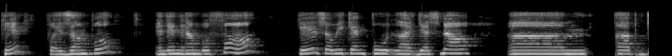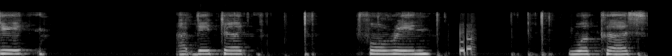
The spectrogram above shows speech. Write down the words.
Okay, for example, and then number four, okay, so we can put like just now, um, update, updated foreign workers,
